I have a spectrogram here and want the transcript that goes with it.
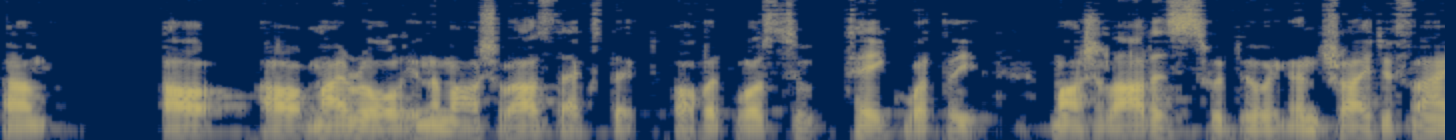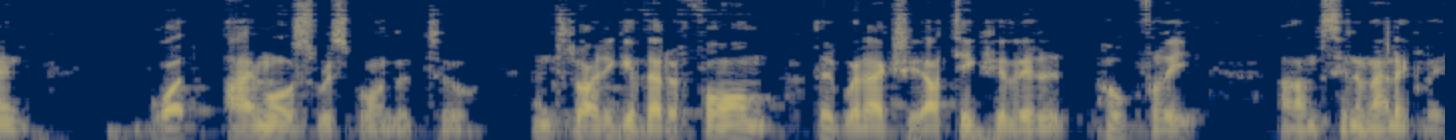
um, our, our my role in the martial arts aspect of it was to take what the martial artists were doing and try to find what I most responded to, and try to give that a form that would actually articulate it, hopefully, um, cinematically.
